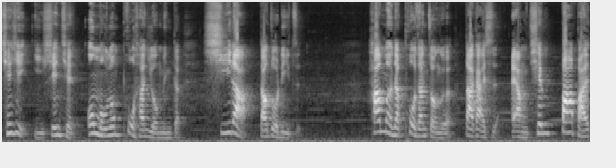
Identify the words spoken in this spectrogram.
千信以先前欧盟中破产有名的希腊当做例子，他们的破产总额大概是两千八百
